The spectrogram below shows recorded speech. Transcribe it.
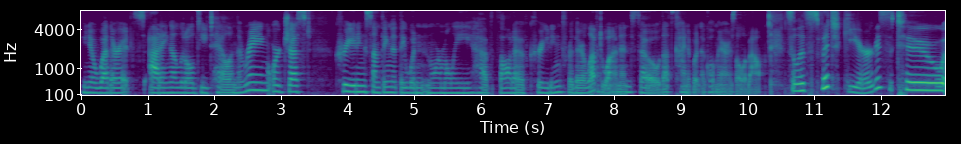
you know, whether it's adding a little detail in the ring or just creating something that they wouldn't normally have thought of creating for their loved one. And so that's kind of what Nicole Mara is all about. So let's switch gears to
